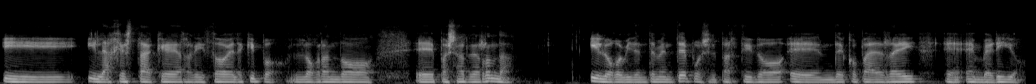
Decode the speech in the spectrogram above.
y, y, la gesta que realizó el equipo logrando eh, pasar de ronda. Y luego evidentemente pues el partido eh, de Copa del Rey en Berillo.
